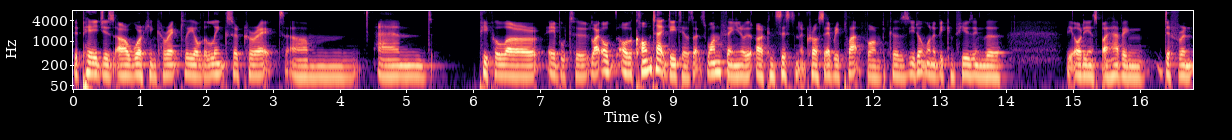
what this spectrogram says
the pages are working correctly, all the links are correct, um, and people are able to like all, all the contact details that's one thing you know are consistent across every platform because you don't want to be confusing the the audience by having different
